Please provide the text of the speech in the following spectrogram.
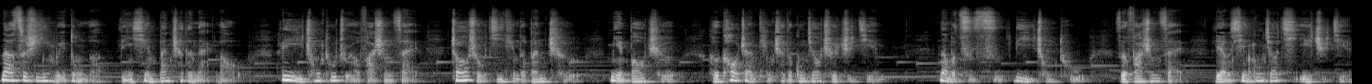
那次是因为动了临县班车的奶酪，利益冲突主要发生在招手即停的班车、面包车。和靠站停车的公交车之间，那么此次利益冲突则发生在两县公交企业之间，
